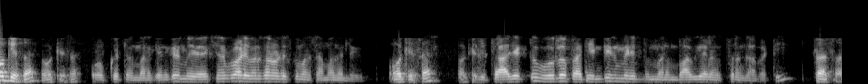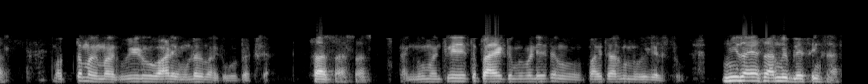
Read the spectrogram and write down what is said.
Okay sir. Okay sir. ఒక్కటి మనకి ఎందుకంటే మీరు ఎలక్షన్ కూడా ఎవరికైనా నోటీస్కి మనకు సంబంధం లేదు. Okay sir. ఓకే ఇది ప్రాజెక్టు ఊర్లో ప్రతి ఇంటిని మీరు మనం బాగు చేయాలని వస్తున్నాం కాబట్టి సార్ సార్. మొత్తం మనకు వీడు వాడే ఉండదు మనకి ఉపేక్ష సార్ సార్ సార్. నువ్వు మంచిగా చేస్తే ప్రాజెక్ట్ ఇంప్లిమెంట్ చేస్తే నువ్వు ఫలితాలను నువ్వే గెలుస్తావు. మీ దయ సార్ మీ బ్లెస్సింగ్ సార్.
